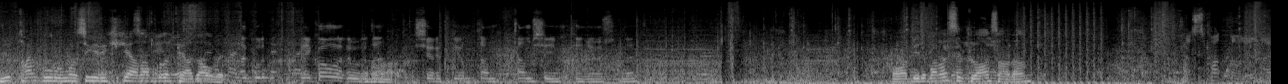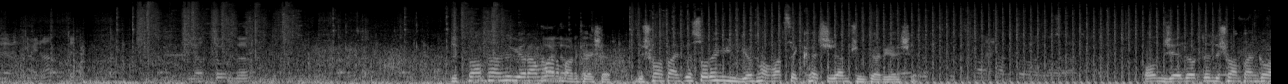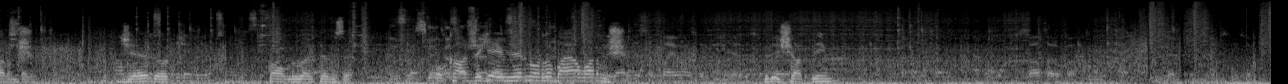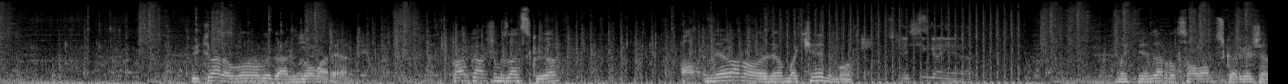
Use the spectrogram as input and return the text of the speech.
Bir tank vurulması gerekirken adam burada piyade aldı. Bak burada rekon var burada. Aa. İşaretliyorum tam tam şeyim pingin üstünde. Ama biri bana sıktı lan sağdan. Nasıl patlamadı oğlum? Hala rakibini attı. Yattı orada. Düşman tankı gören var mı orada. arkadaşlar? Düşman tankla sorun. Gören varsa kaçacağım çünkü arkadaşlar. Oğlum C4'te düşman tankı varmış. C4. Tamam uzakta bize. O karşıdaki evlerin orada bayağı varmış. Bir de işaretleyeyim. Sağ tarafa. Büyük ihtimalle onların orada garnizon var ya. Tam karşımızdan sıkıyor. Aa, ne lan o öyle makine mi o? Machine gun ya. Makineler de sağlam sıkıyor arkadaşlar.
